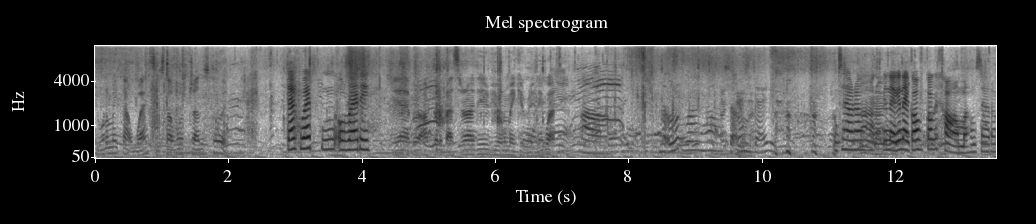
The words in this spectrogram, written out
you want to make that wet? Is that what Jen's doing? That wet already. Yeah, but I've got a better idea if you want to make it really wet. nó ướt quá sợ nó không cháy được. Không sao đâu. Cái này cái này có có cái khò mà không sao đâu.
